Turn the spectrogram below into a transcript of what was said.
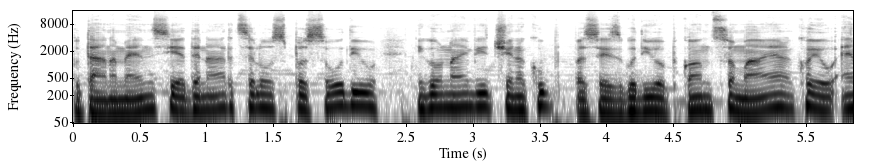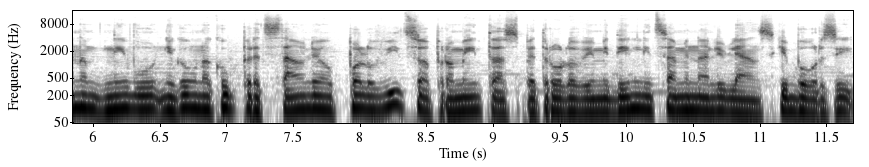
V ta namen si je denar celo sposodil, njegov največji nakup pa se je zgodil ob koncu maja, ko je v enem dnevu njegov nakup predstavljal polovico prometa s petrolovimi delnicami na ljubljanski borzi.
